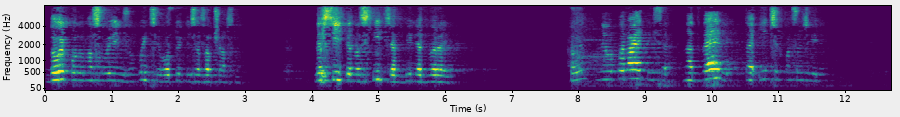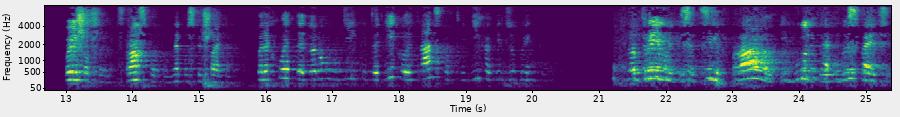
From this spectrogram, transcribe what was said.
До виходу на своїй зупинці готуйтеся завчасно. Не стійте на східцях біля дверей. Не на двері та інших пасажирів. Вийшовши з транспорту, не поспішайте. Переходьте дорогу тільки тоді, коли транспорт від'їхав від зупинки. Дотримуйтеся цих правил і будете у безпеці.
